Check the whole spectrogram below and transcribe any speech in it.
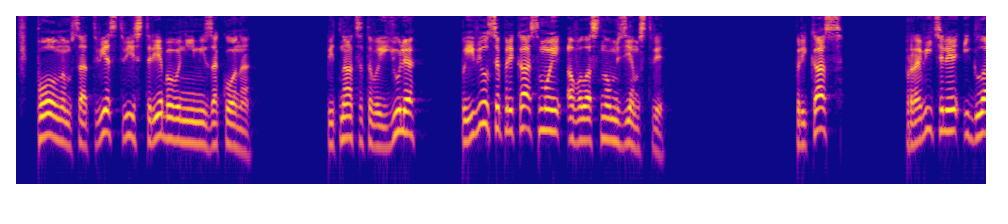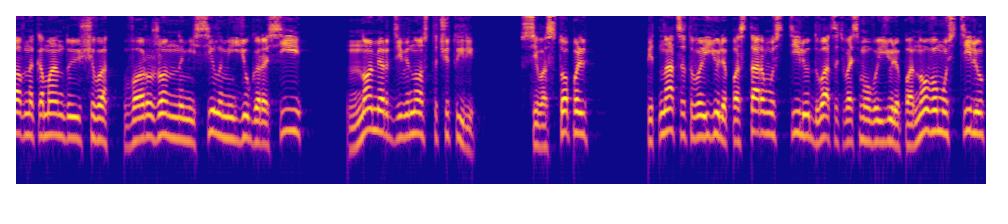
в полном соответствии с требованиями закона. 15 июля появился приказ мой о волосном земстве. Приказ правителя и главнокомандующего вооруженными силами Юга России номер 94, Севастополь, 15 июля по старому стилю, 28 июля по новому стилю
